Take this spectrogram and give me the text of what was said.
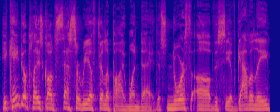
he came to a place called Caesarea Philippi one day that's north of the Sea of Galilee.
